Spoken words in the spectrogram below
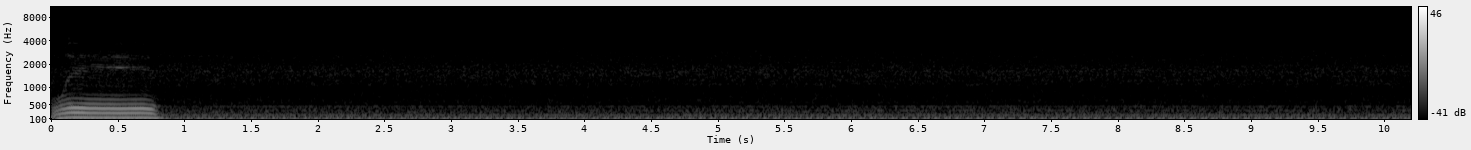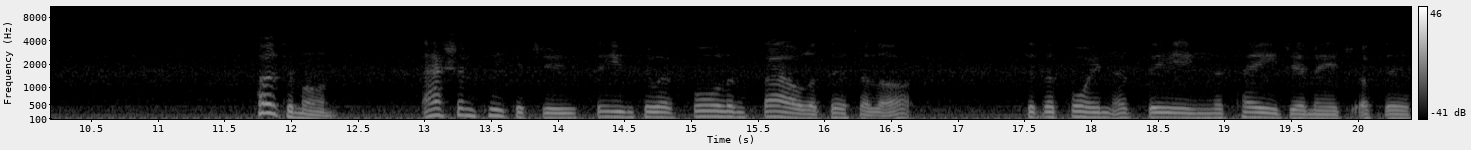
with Pokemon. Ash and Pikachu seem to have fallen foul of this a lot, to the point of being the page image of this.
